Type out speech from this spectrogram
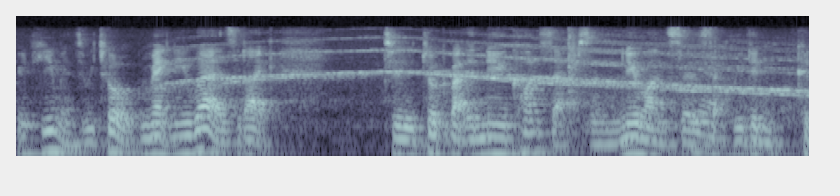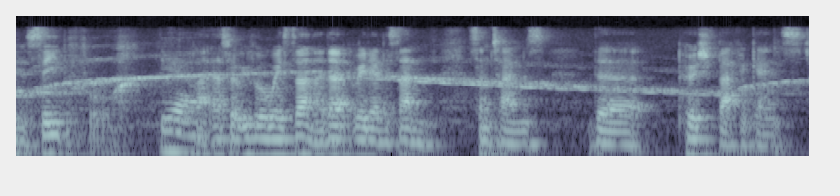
We're humans. We talk. We make new words like to talk about the new concepts and nuances Yeah. that we didn't couldn't see before. Like, Yeah. that's what we've always done. I don't really understand sometimes the pushback against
